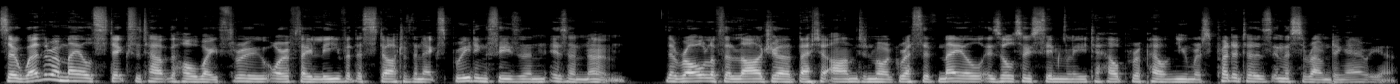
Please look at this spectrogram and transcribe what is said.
So whether a male sticks it out the whole way through or if they leave at the start of the next breeding season is unknown. The role of the larger, better armed and more aggressive male is also seemingly to help repel numerous predators in the surrounding area.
